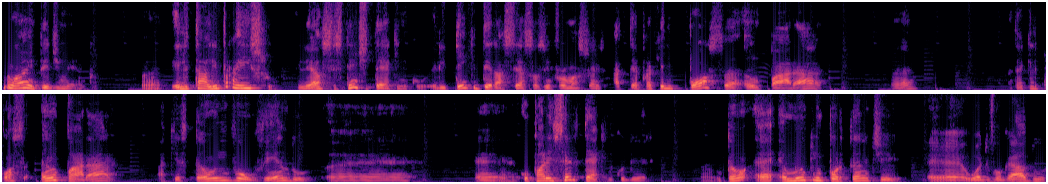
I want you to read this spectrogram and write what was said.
Não há impedimento. Né? Ele está ali para isso. Ele é assistente técnico. Ele tem que ter acesso às informações, até para que ele possa amparar né, até que ele possa amparar a questão envolvendo é, é, o parecer técnico dele. Então, é, é, muito importante é, o advogado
